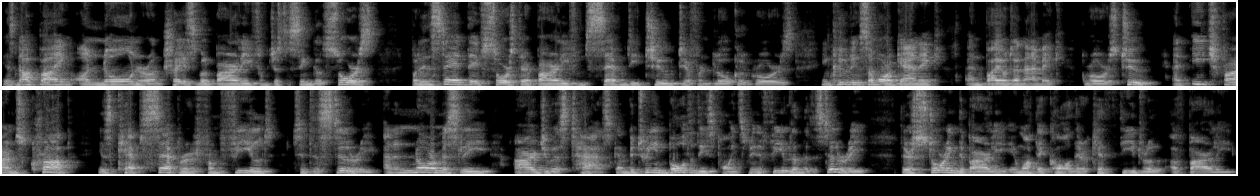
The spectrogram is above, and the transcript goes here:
is not buying unknown or untraceable barley from just a single source, but instead they've sourced their barley from 72 different local growers, including some organic and biodynamic growers too. And each farm's crop is kept separate from field to distillery, an enormously arduous task. And between both of these points, between the field and the distillery, they're storing the barley in what they call their cathedral of barley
